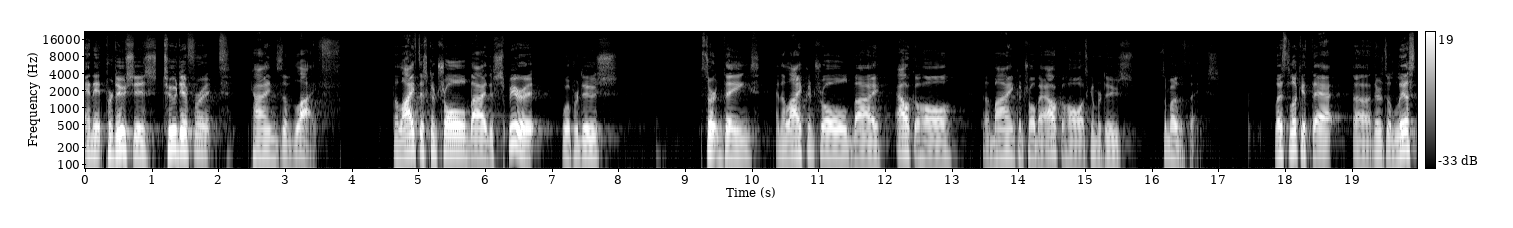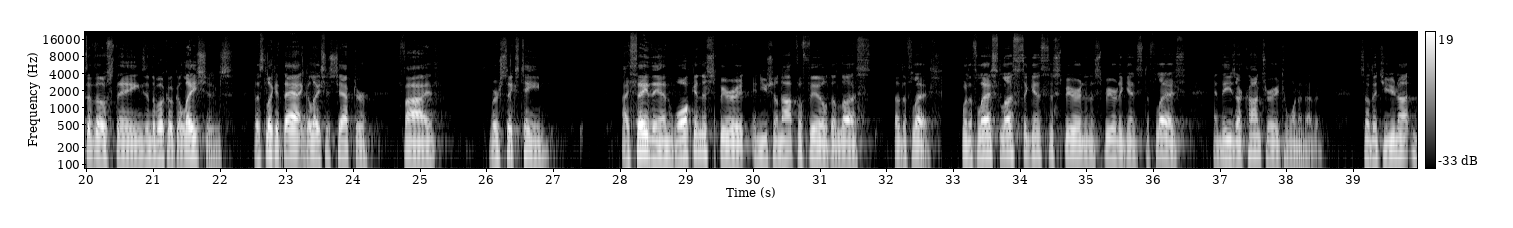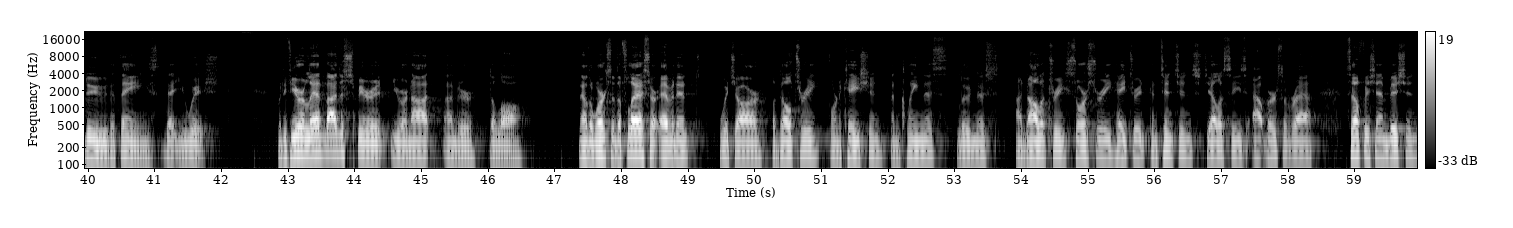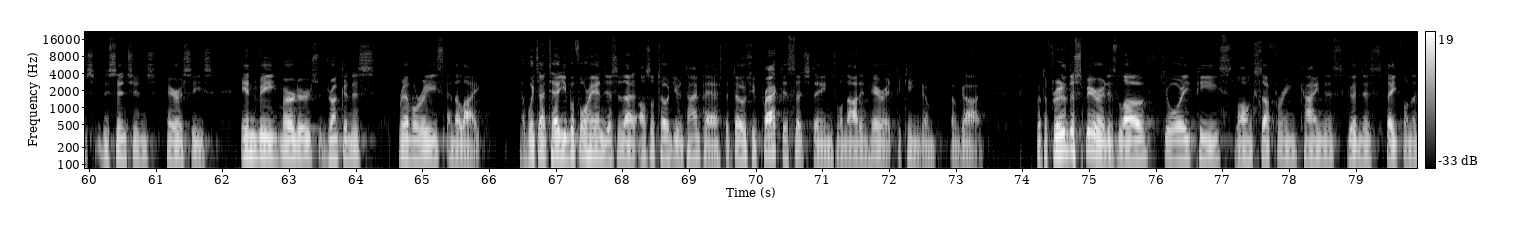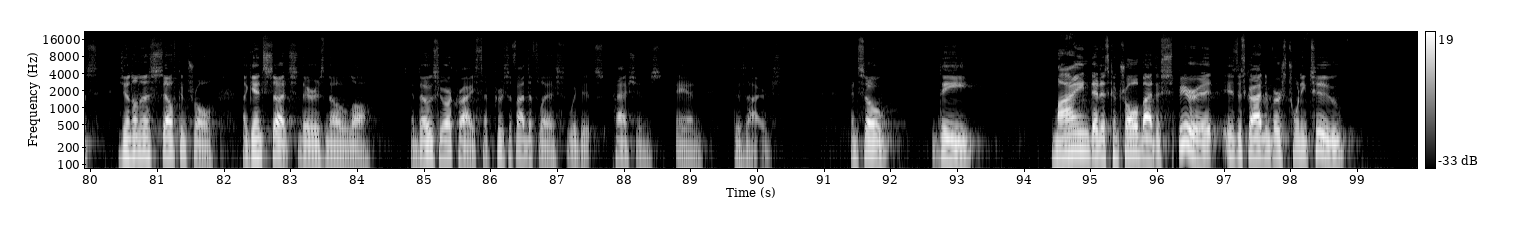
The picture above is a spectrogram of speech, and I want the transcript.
And it produces two different kinds of life. The life that's controlled by the Spirit will produce certain things, and the life controlled by alcohol, the mind controlled by alcohol, is going to produce some other things. Let's look at that uh, there's a list of those things in the book of Galatians. Let's look at that in Galatians chapter 5, verse 16. I say then, walk in the Spirit, and you shall not fulfill the lust of the flesh. For the flesh lusts against the Spirit, and the Spirit against the flesh, and these are contrary to one another, so that you do not do the things that you wish. But if you are led by the Spirit, you are not under the law. Now, the works of the flesh are evident, which are adultery, fornication, uncleanness, lewdness, idolatry, sorcery, hatred, contentions, jealousies, outbursts of wrath, selfish ambitions, dissensions, heresies, envy, murders, drunkenness, revelries, and the like. Of which I tell you beforehand, just as I also told you in time past, that those who practice such things will not inherit the kingdom of God. But the fruit of the Spirit is love, joy, peace, long suffering, kindness, goodness, faithfulness, gentleness, self control. Against such there is no law. And those who are Christ have crucified the flesh with its passions and desires. And so the mind that is controlled by the Spirit is described in verse 22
